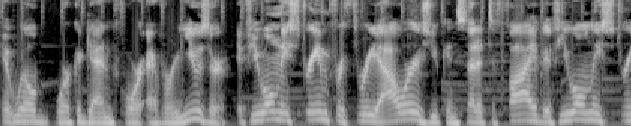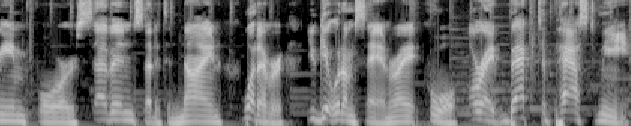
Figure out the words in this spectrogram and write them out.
it will work again for every user. If you only stream for three hours, you can set it to five. If you only stream for seven, set it to nine, whatever. You get what I'm saying, right? Cool. All right, back to past me.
